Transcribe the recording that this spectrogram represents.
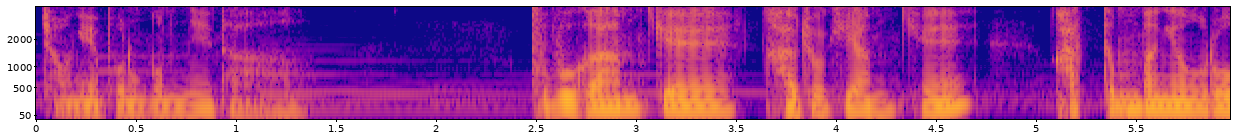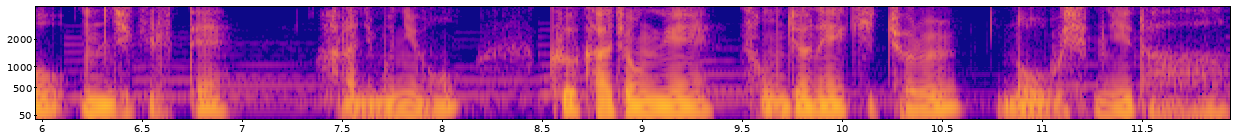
정해보는 겁니다. 부부가 함께, 가족이 함께 같은 방향으로 움직일 때 하나님은요, 그 가정 위에 성전의 기초를 놓으십니다.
